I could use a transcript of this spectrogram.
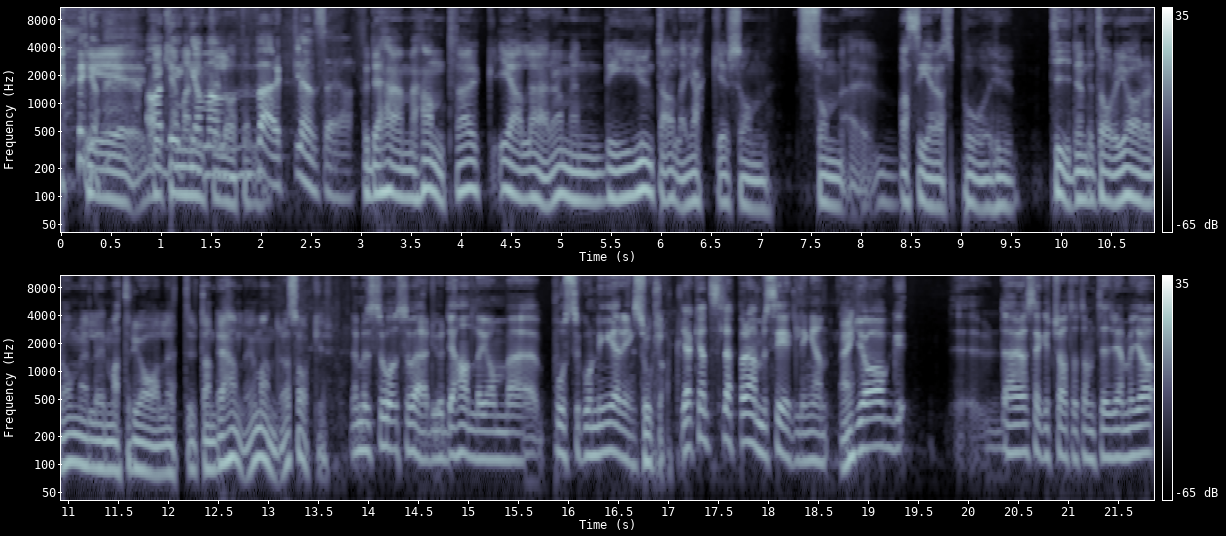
Det, det ja, kan man det inte kan låta man bli. verkligen säga. För det här med hantverk i all ära, men det är ju inte alla jackor som, som eh, baseras på hur tiden det tar att göra dem eller materialet, utan det handlar ju om andra saker. Nej, men så, så är det ju. Det handlar ju om eh, positionering. Såklart. Jag kan inte släppa det här med seglingen. Nej. Jag, eh, det här har jag säkert tjatat om tidigare, men jag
